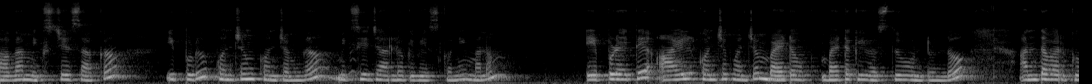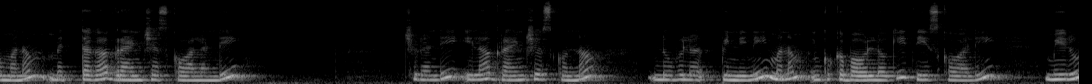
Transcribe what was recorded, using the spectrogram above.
బాగా మిక్స్ చేశాక ఇప్పుడు కొంచెం కొంచెంగా మిక్సీ జార్లోకి వేసుకొని మనం ఎప్పుడైతే ఆయిల్ కొంచెం కొంచెం బయట బయటకి వస్తూ ఉంటుందో అంతవరకు మనం మెత్తగా గ్రైండ్ చేసుకోవాలండి. చూడండి ఇలా గ్రైండ్ చేసుకున్న నువ్వుల పిండిని మనం ఇంకొక బౌల్లోకి తీసుకోవాలి. మీరు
